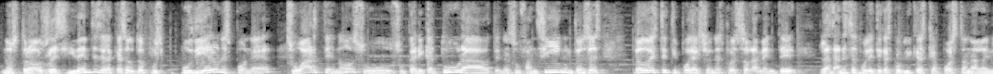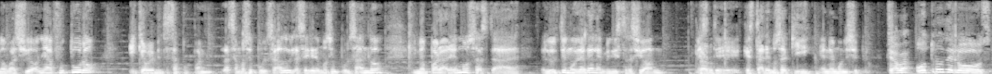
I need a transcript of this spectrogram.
nuestros residentes de la Casa de Autor pues, pudieron exponer su arte, ¿no? Su, su, caricatura, tener su fanzine. Entonces, todo este tipo de acciones, pues solamente las dan estas políticas públicas que apuestan a la innovación y a futuro y que obviamente las hemos impulsado y las seguiremos impulsando y no pararemos hasta el último día de la administración claro. este, que estaremos aquí en el municipio. Chava, otro de los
